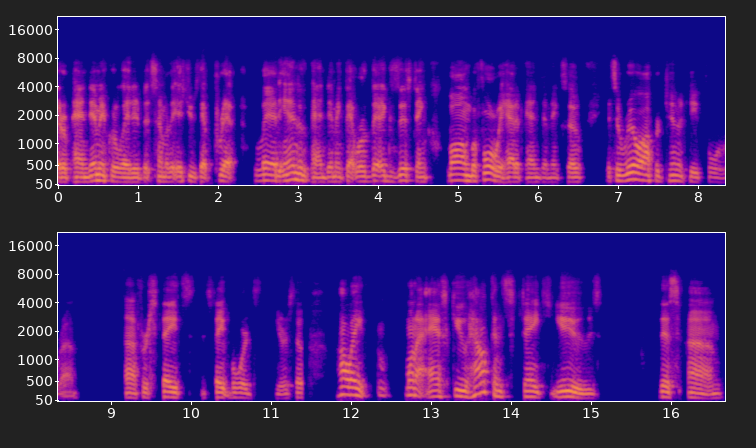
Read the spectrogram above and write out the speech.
that are pandemic related, but some of the issues that pre- led into the pandemic that were existing long before we had a pandemic. So it's a real opportunity for uh, uh, for states and state boards here. So, Holly, I want to ask you how can states use this um,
